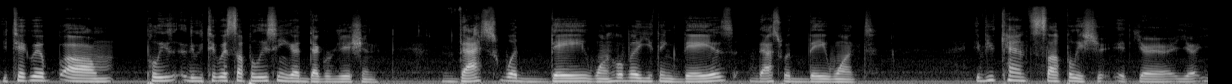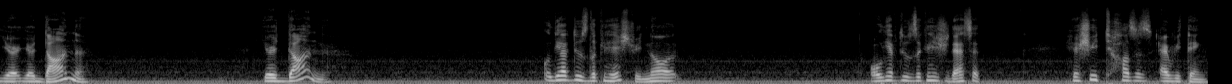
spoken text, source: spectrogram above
You take away um police. You take away self-policing, you get degradation. That's what they want. Whoever you think they is, that's what they want. If you can't self police it you're you're you're you're done. You're done. All you have to do is look at history. No. All you have to do is look at history. That's it. History tells us everything.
